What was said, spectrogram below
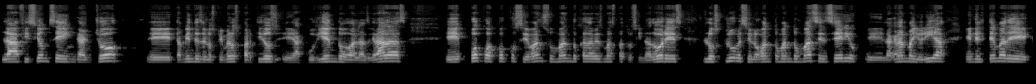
La afición se enganchó eh, también desde los primeros partidos acudiendo a las gradas. Eh, poco a poco se van sumando cada vez más patrocinadores, los clubes se lo van tomando más en serio, eh, la gran mayoría, en el tema de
